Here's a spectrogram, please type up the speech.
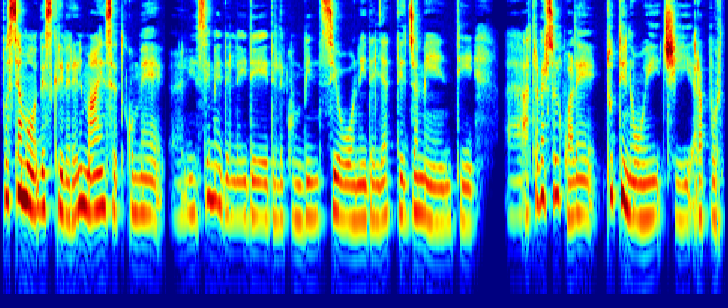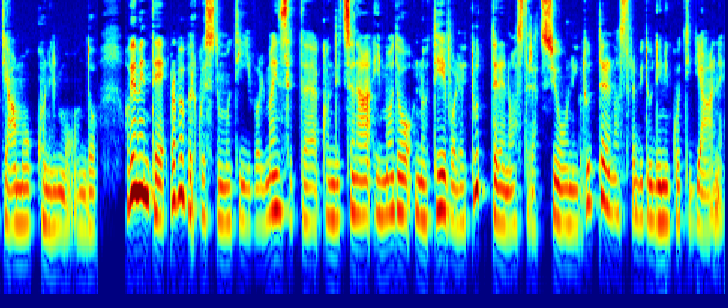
Possiamo descrivere il mindset come eh, l'insieme delle idee, delle convinzioni, degli atteggiamenti, eh, attraverso il quale tutti noi ci rapportiamo con il mondo. Ovviamente proprio per questo motivo il mindset condiziona in modo notevole tutte le nostre azioni, tutte le nostre abitudini quotidiane,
